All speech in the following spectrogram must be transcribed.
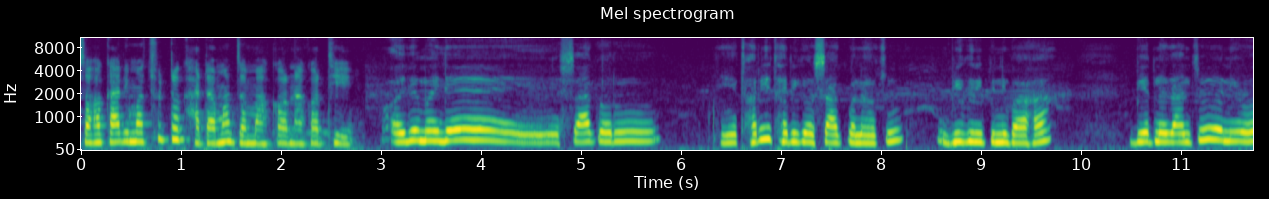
सहकारीमा छुट्टो खाटामा जम्मा कर्ना गर्थे। अहिले मैले सागहरू थरी थरीको साग बनाउँछु बिक्री पनि भयो बेच्न जान्छु अनि हो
